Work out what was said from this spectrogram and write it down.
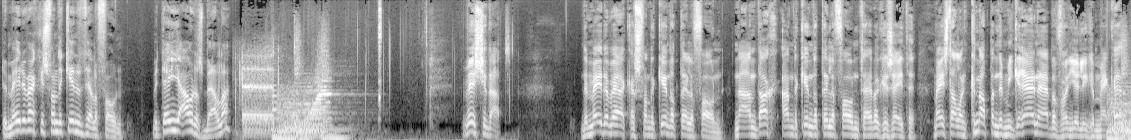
de medewerkers van de kindertelefoon meteen je ouders bellen? Wist je dat? De medewerkers van de kindertelefoon, na een dag aan de kindertelefoon te hebben gezeten, meestal een knappende migraine hebben van jullie gemekken?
